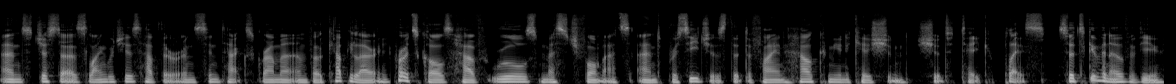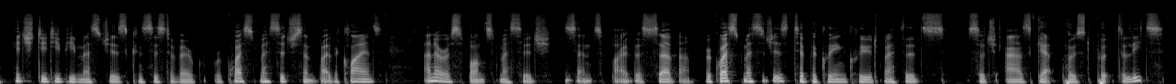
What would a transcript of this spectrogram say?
and just as languages have their own syntax, grammar, and vocabulary, protocols have rules, message formats, and procedures that define how communication should take place. So to give an overview, HTTP messages consist of a request message sent by the client and a response message sent by the server. Request messages typically include methods such as get, post, put, delete,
